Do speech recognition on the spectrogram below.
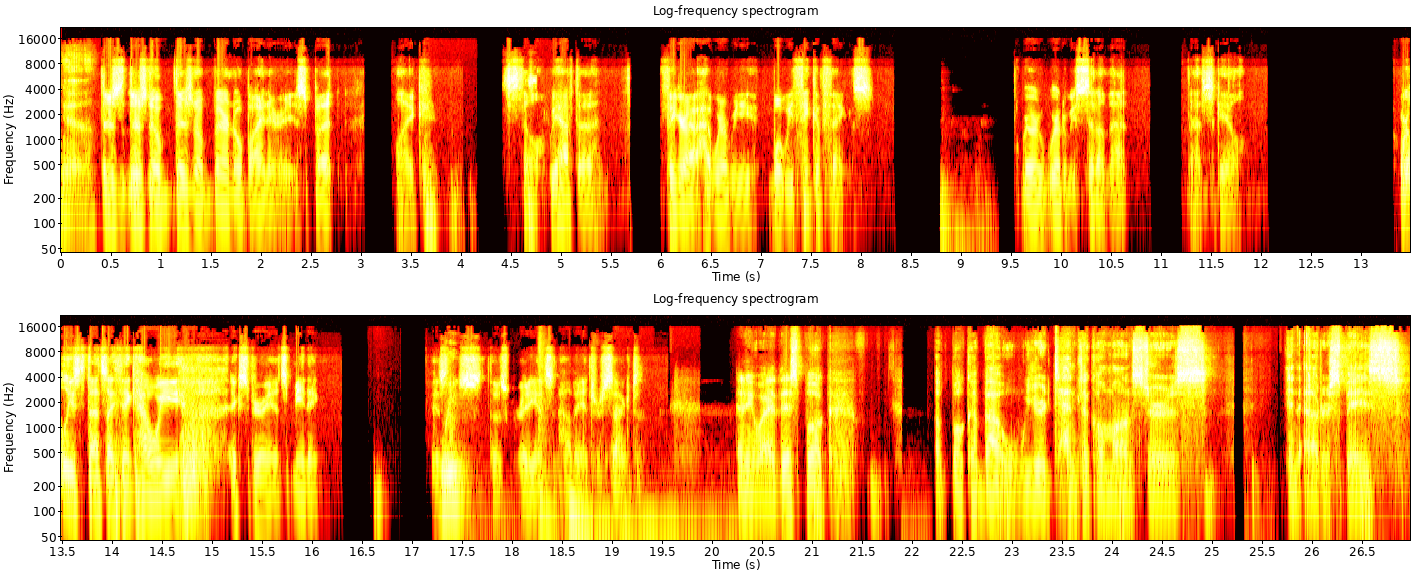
yeah There's there's no there's no there are no binaries, but like still, we have to figure out how, where we what we think of things. Where where do we sit on that that scale? Or at least that's I think how we experience meaning. Is We- those those gradients and how they intersect. Anyway, this book, a book about weird tentacle monsters in outer space,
